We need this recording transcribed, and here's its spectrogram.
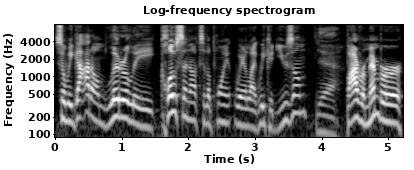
So we got them literally close enough to the point where like we could use them. Yeah. But I remember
